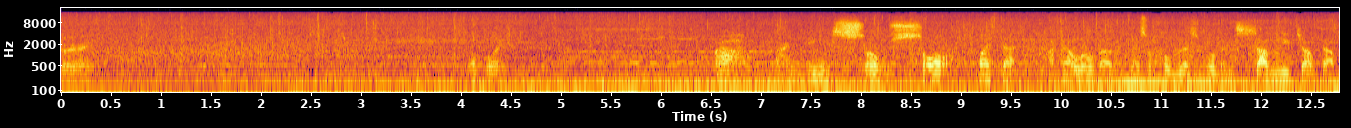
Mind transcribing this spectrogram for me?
Alright. Oh boy. Ah, my knee is so sore. is that? I fell over. There's a homeless woman suddenly jumped up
